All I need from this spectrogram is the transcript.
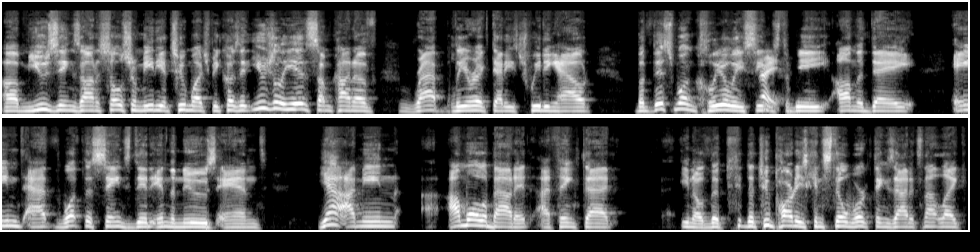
uh, musings on social media too much because it usually is some kind of rap lyric that he's tweeting out. But this one clearly seems right. to be on the day aimed at what the Saints did in the news. And yeah, I mean, I'm all about it. I think that you know the the two parties can still work things out. It's not like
